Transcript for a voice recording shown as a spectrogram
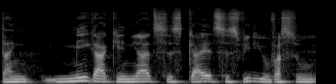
dein mega genialstes, geilstes Video, was du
